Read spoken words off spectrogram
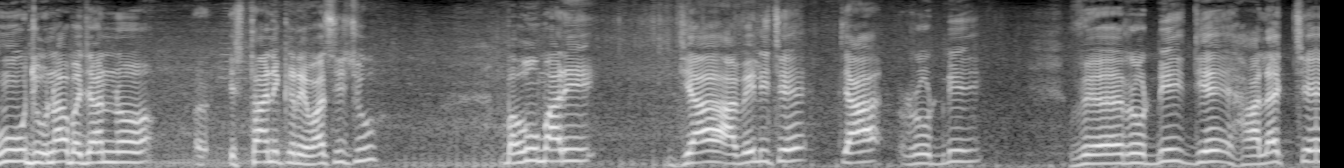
હું જૂના બજારનો સ્થાનિક રહેવાસી છું. બહુ મારી જ્યાં આવેલી છે, ત્યાં રોડની રોડની જે હાલત છે,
